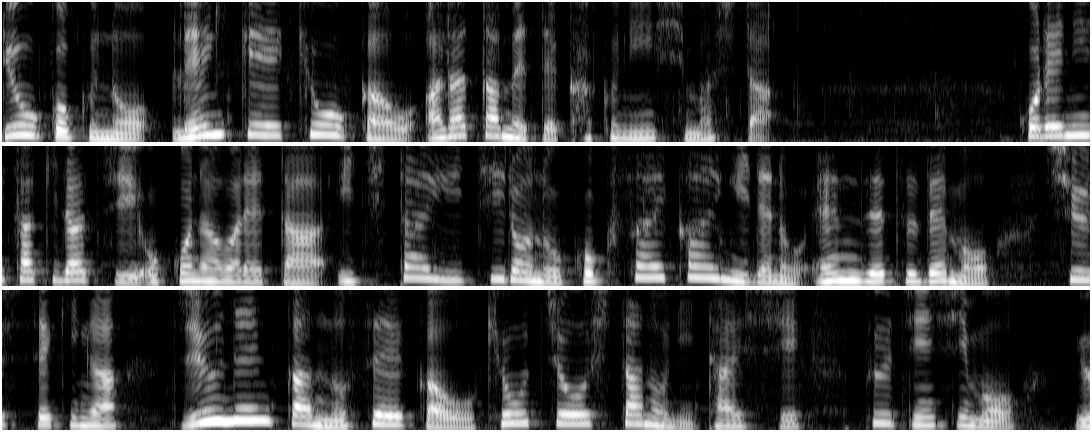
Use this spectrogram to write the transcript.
両国の連携強化を改めて確認しました。これに先立ち行われた一帯一路の国際会議での演説でも習主席が10年間の成果を強調したのに対しプーチン氏も喜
